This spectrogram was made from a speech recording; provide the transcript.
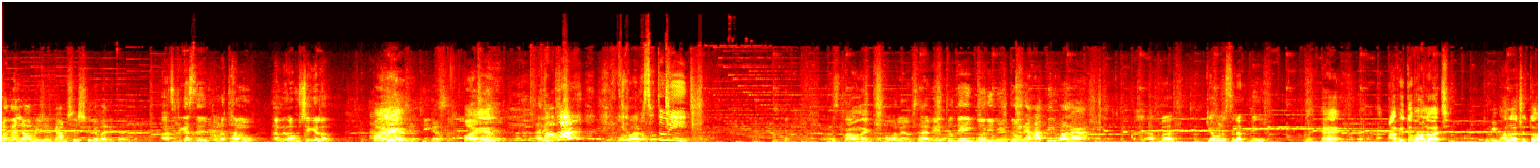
সকালে অফিসের কাম শেষ করে বাড়িতে আসবে। আচ্ছা ঠিক আছে তোমরা থামো আমি অফিসে গেলাম। পায়েল ঠিক আছে। পায়েল? বাবা কি করছ তুমি? আসসালামু আলাইকুম। ওয়ালাইকুম সালাম এ তো দেই গরিবের দরে হাতির বাড়া। আব্বা কেমন আছেন আপনি? হ্যাঁ আমি তো ভালো আছি। তুমি ভালো আছো তো?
